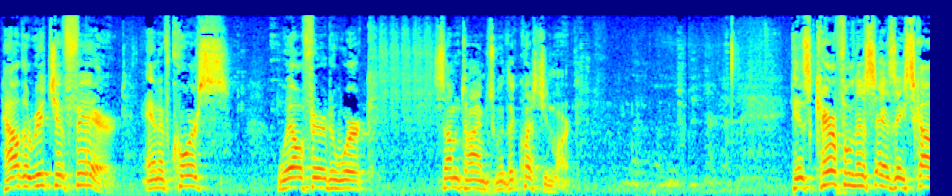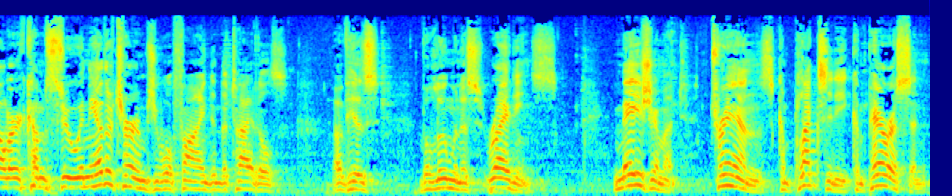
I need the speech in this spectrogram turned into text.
how the rich have fared, and of course, welfare to work, sometimes with a question mark. His carefulness as a scholar comes through in the other terms you will find in the titles of his voluminous writings measurement, trends, complexity, comparison,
